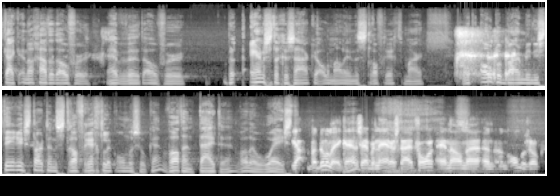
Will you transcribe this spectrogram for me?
Kijk, en dan gaat het over. Hebben we het over ernstige zaken, allemaal in het strafrecht, maar. Het Openbaar Ministerie start een strafrechtelijk onderzoek. Hè? Wat een tijd, hè? Wat een waste. Ja, bedoel ik. Hè? Ze hebben nergens tijd voor. En dan uh, een, een, onderzoek.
